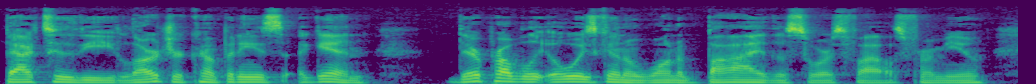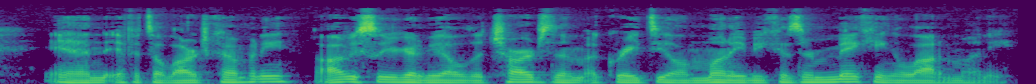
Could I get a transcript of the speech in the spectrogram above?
back to the larger companies, again, they're probably always going to want to buy the source files from you. And if it's a large company, obviously you're going to be able to charge them a great deal of money because they're making a lot of money,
